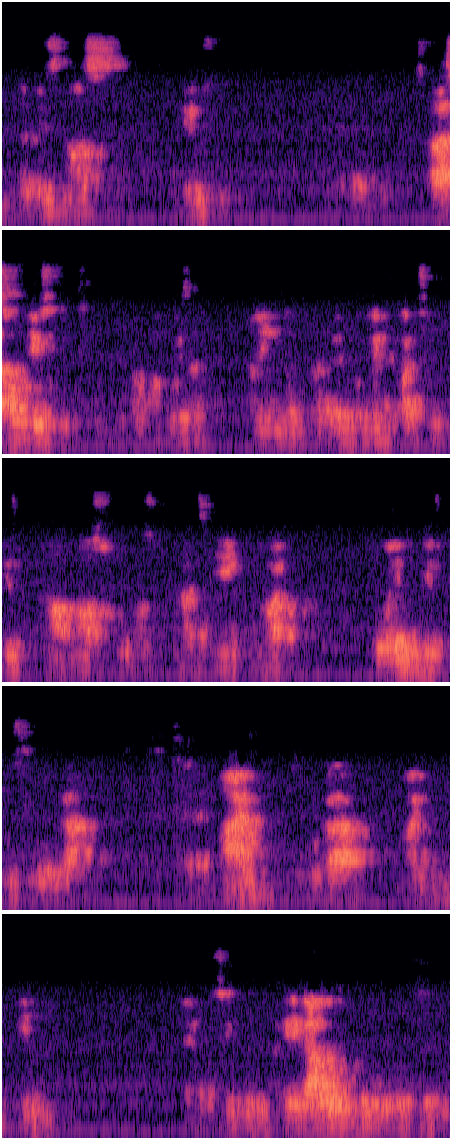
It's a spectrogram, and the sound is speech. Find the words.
muitas vezes nós queremos é, estar só o texto, documento partiu do texto. Nosso, nosso funcionário se encontra. Ou aí no texto, se colocar é, margem, se colocar margem no meio, é, eu consigo agregar outro, outro recurso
